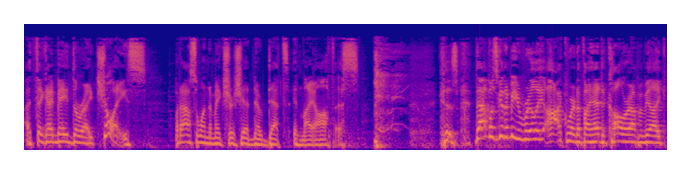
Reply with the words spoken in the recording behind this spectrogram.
I think I made the right choice. But I also wanted to make sure she had no debts in my office. Because that was going to be really awkward if I had to call her up and be like,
